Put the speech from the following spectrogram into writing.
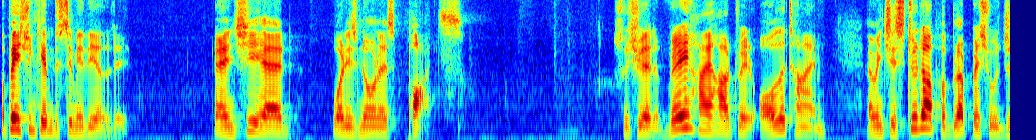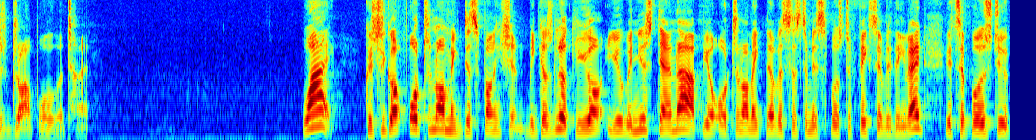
A patient came to see me the other day, and she had what is known as POTS. So she had a very high heart rate all the time, and when she stood up, her blood pressure would just drop all the time. Why? Because she got autonomic dysfunction. Because look, you, you, when you stand up, your autonomic nervous system is supposed to fix everything, right? It's supposed to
